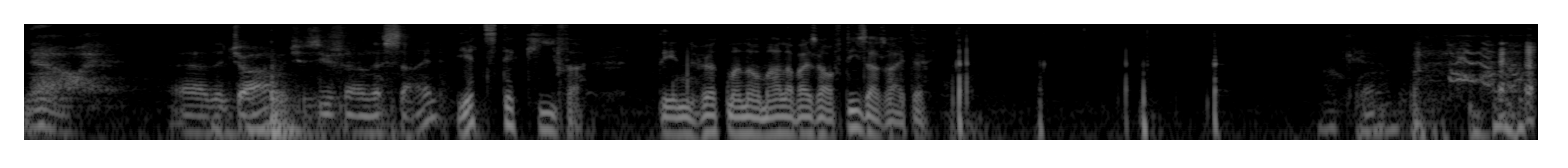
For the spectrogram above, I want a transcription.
Now, uh, the jaw, which is usually on this side. Jetzt der Kiefer. Den hört man normalerweise auf dieser Seite. Okay.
